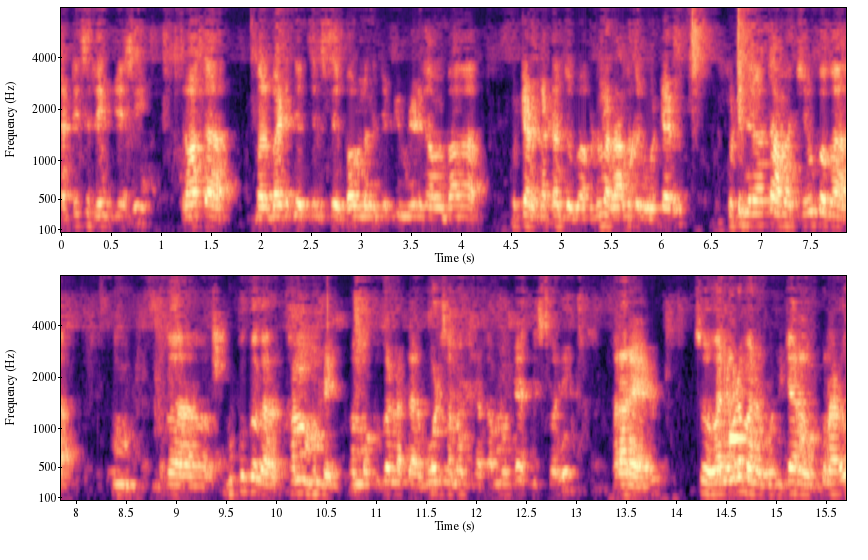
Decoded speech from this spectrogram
కట్టేసి రేప్ చేసి తర్వాత మన బయటకు తెలిస్తే బాగుండదని చెప్పి ఇమీడియట్గా ఆమె బాగా కొట్టాడు. కట్టలతో అక్కడ ఉన్న రాళ్ళతో కొట్టాడు. కొట్టిన తర్వాత ఆమె చెవుకు ఒక ఒక ముక్కుకు ఒక కమ్మ ఉండే. ఆ ముక్కు ఒక సంబంధించిన కమ్మ ఉంటే అది తీసుకొని పరారయ్యాడు. సో ఇవన్నీ కూడా మనం విచారణ ఒప్పుకున్నాడు.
